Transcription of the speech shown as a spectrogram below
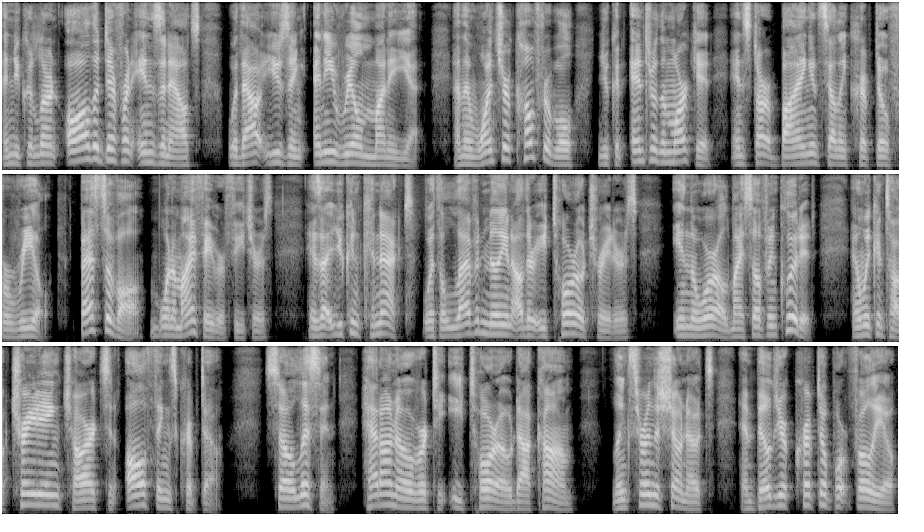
And you can learn all the different ins and outs without using any real money yet. And then once you're comfortable, you can enter the market and start buying and selling crypto for real. Best of all, one of my favorite features is that you can connect with 11 million other eToro traders in the world, myself included, and we can talk trading, charts, and all things crypto. So listen, head on over to eToro.com Links are in the show notes and build your crypto portfolio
